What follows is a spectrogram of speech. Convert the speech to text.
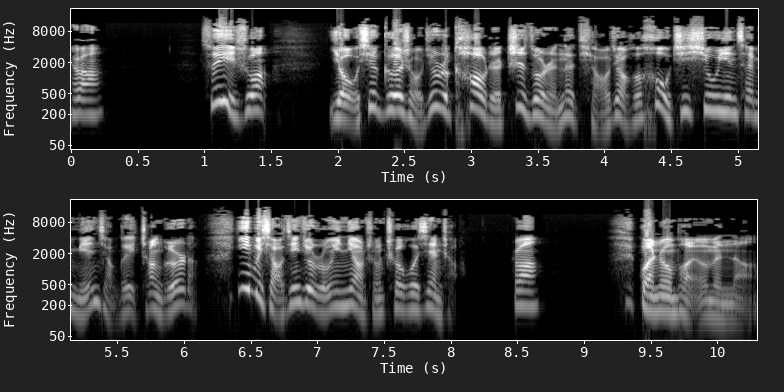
是吧？所以说，有些歌手就是靠着制作人的调教和后期修音才勉强可以唱歌的，一不小心就容易酿成车祸现场，是吧？观众朋友们呢，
